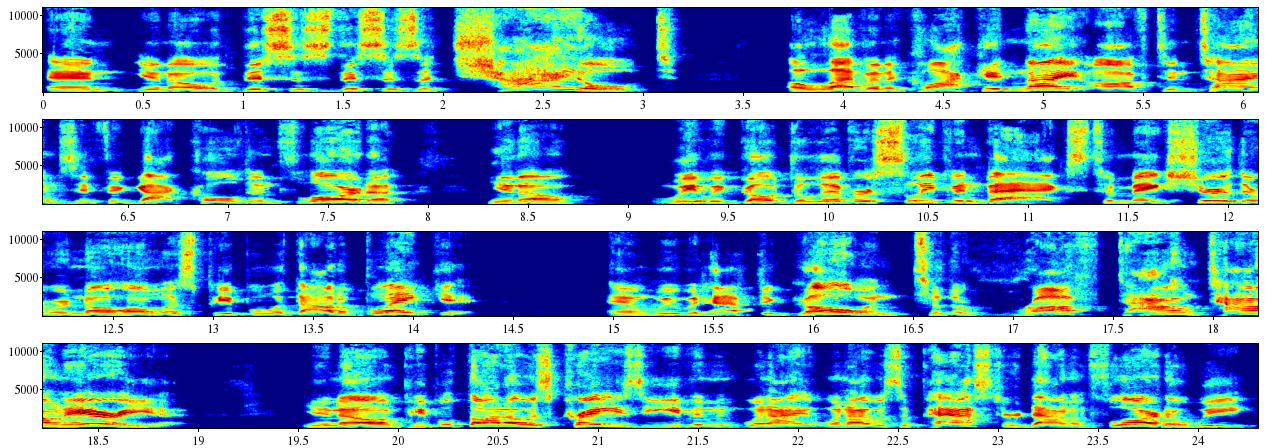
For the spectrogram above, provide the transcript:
and you know this is this is a child. 11 o'clock at night oftentimes if it got cold in florida you know we would go deliver sleeping bags to make sure there were no homeless people without a blanket. And we would have to go into the rough downtown area you know and people thought i was crazy. Even when i when i was a pastor down in florida we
